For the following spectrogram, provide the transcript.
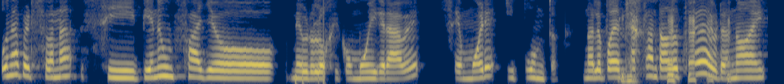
Una persona, si tiene un fallo neurológico muy grave, se muere y punto. No le pueden trasplantar dos cerebros, no hay.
